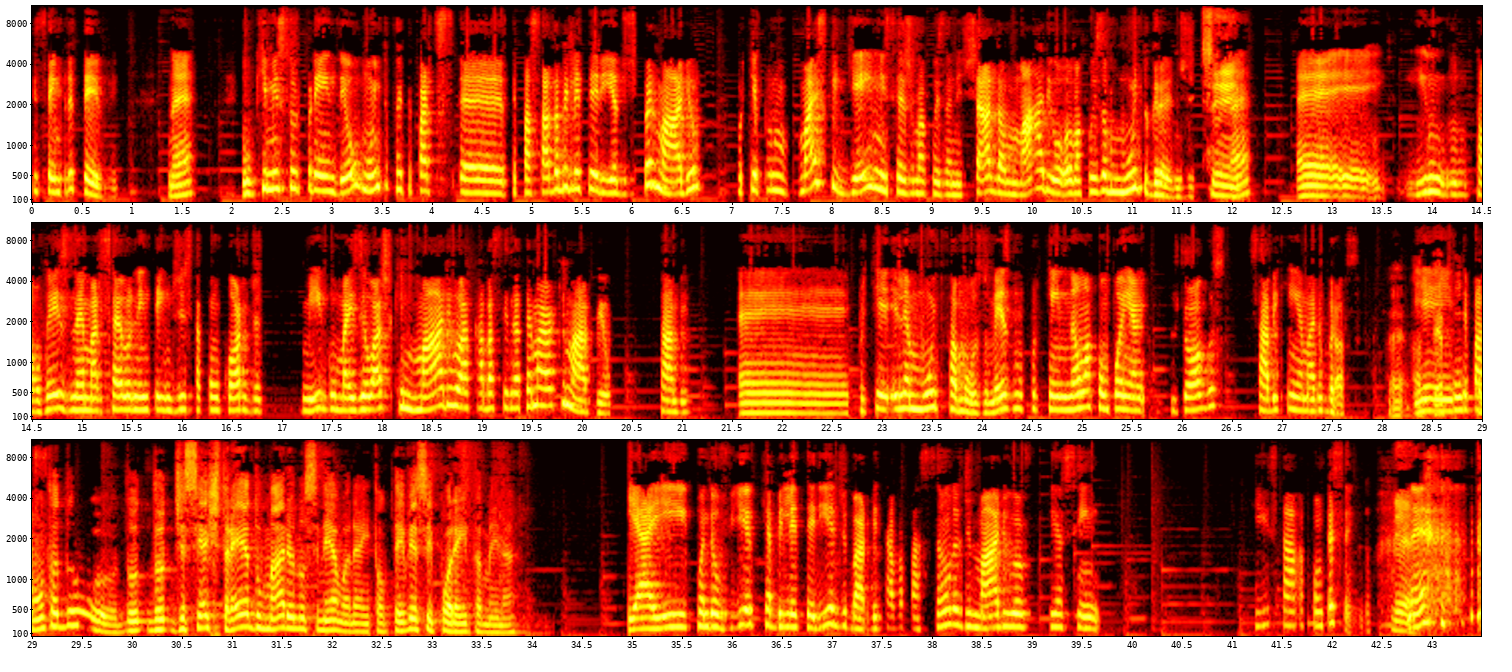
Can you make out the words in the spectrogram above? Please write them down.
que sempre teve, né? O que me surpreendeu muito foi ter, é, ter passado a bilheteria do Super Mario, porque por mais que game seja uma coisa nichada, o Mario é uma coisa muito grande, Sim. né? É, e talvez, né, Marcelo, nintendista, concorde comigo, mas eu acho que Mario acaba sendo até maior que Marvel, sabe? É, porque ele é muito famoso, mesmo por quem não acompanha jogos, sabe quem é Mario Bros. É, até por passa... conta do, do, do, de ser a estreia do Mario no cinema, né? Então teve esse porém também, né? E aí, quando eu via que a bilheteria de Barbie estava passando a de Mario, eu fiquei assim, que está acontecendo. É. Né?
